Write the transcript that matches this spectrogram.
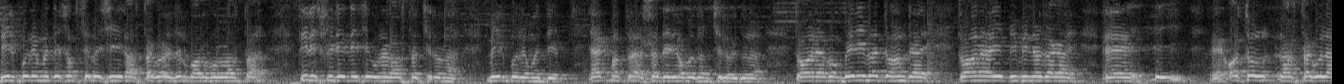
মিরপুরের মধ্যে সবচেয়ে বেশি রাস্তা করেছেন বড় বড় রাস্তা। তিরিশ ফিটের নিচে কোনো রাস্তা ছিল না মিরপুরের মধ্যে। একমাত্র এরশাদেরই অবদান ছিল ওইগুলা। তখন এবং বেরিবাদ যখন দেয় তখন এই বিভিন্ন জায়গায় এই অচল রাস্তাগুলা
